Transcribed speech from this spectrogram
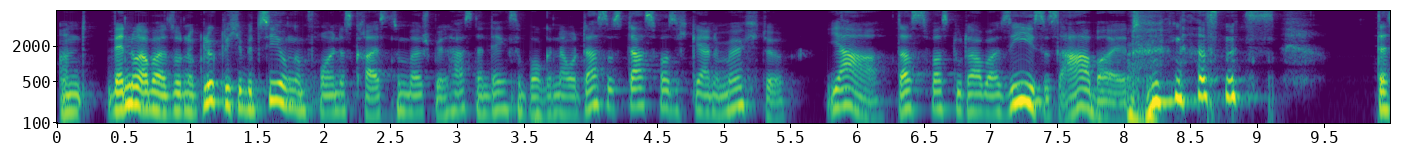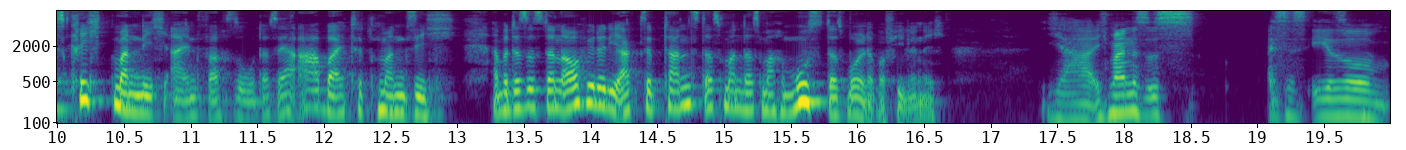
Und wenn du aber so eine glückliche Beziehung im Freundeskreis zum Beispiel hast, dann denkst du, boah, genau das ist das, was ich gerne möchte. Ja, das, was du dabei siehst, ist Arbeit. Das ist, das kriegt man nicht einfach so. Das erarbeitet man sich. Aber das ist dann auch wieder die Akzeptanz, dass man das machen muss. Das wollen aber viele nicht. Ja, ich meine, es ist, es ist eh so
